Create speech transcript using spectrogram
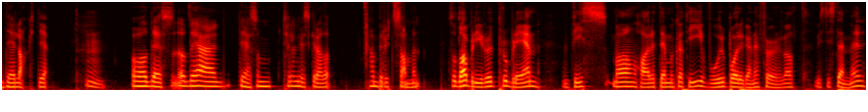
delaktige. Mm. Og det, og det er det som til en viss grad har- brutt sammen. Så da blir det et problem hvis man har et demokrati hvor borgerne føler at hvis de stemmer,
